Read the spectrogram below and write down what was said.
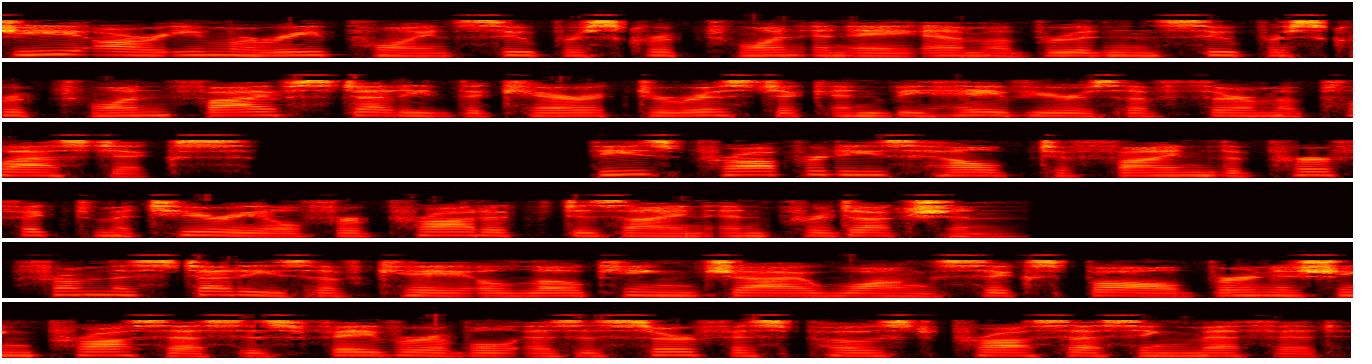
GRE Marie Point superscript 1 and AM Abrudin superscript 1 5 studied the characteristic and behaviors of thermoplastics. These properties help to find the perfect material for product design and production. From the studies of K. O. King Jai Wang 6 ball burnishing process is favorable as a surface post-processing method.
